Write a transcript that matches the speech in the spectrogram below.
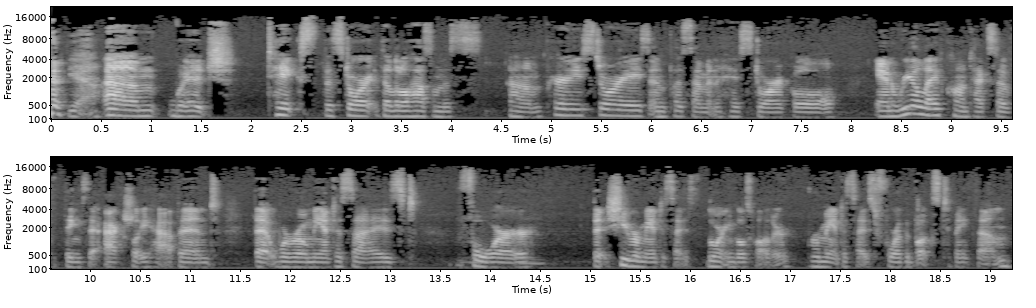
Yeah. um, which takes the story, the Little House on the um, Prairie stories, and puts them in a historical and real life context of things that actually happened that were romanticized for that she romanticized. Laura Ingalls Wilder romanticized for the books to make them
